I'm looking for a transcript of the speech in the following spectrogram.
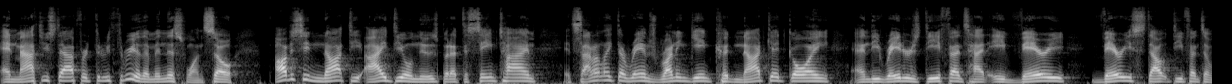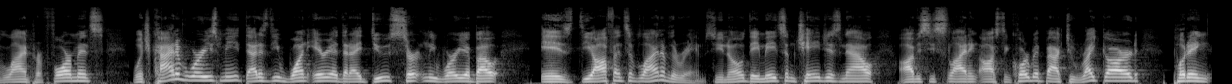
and Matthew Stafford threw three of them in this one. So, obviously, not the ideal news, but at the same time, it sounded like the Rams' running game could not get going, and the Raiders' defense had a very, very stout defensive line performance which kind of worries me. That is the one area that I do certainly worry about is the offensive line of the Rams. You know, they made some changes now, obviously sliding Austin Corbett back to right guard, putting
